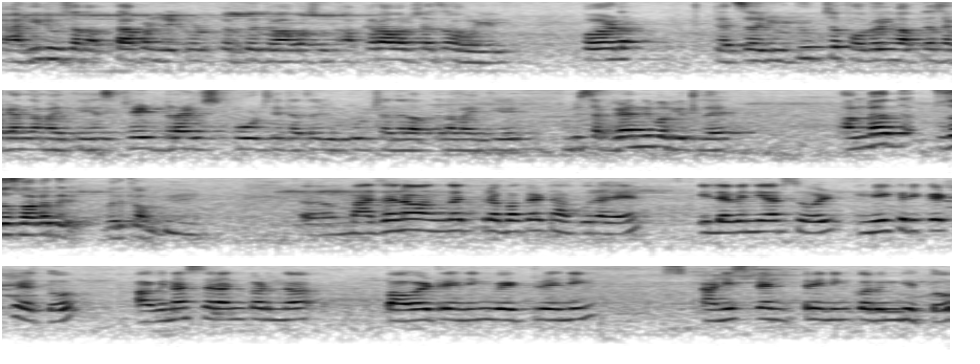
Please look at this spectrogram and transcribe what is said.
काही दिवसात आत्ता आपण रेकॉर्ड करतो तेव्हापासून अकरा वर्षाचा होईल. पण त्याचं यूट्यूबचं फॉलोईंग आपल्या सगळ्यांना माहिती आहे. स्ट्रेट ड्राईव्ह स्पोर्ट्स हे त्याचं यूट्यूब चॅनल आपल्याला माहिती आहे. तुम्ही सगळ्यांनी बघितलं आहे अंगद तुझं स्वागत आहे. वेलकम माझं नाव अंगद प्रभाकर ठाकूर आहे. इलेवन इयर्स ओल्ड मी क्रिकेट खेळतो. अविनाश सरांकडनं पॉवर ट्रेनिंग वेट ट्रेनिंग आणि स्ट्रेंथ ट्रेनिंग करून घेतो.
